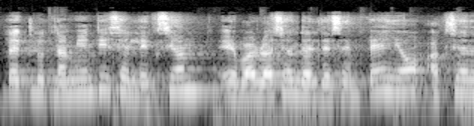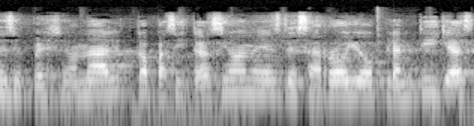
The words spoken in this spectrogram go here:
reclutamiento y selección, evaluación del desempeño, acciones de personal, capacitaciones, desarrollo, plantillas,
